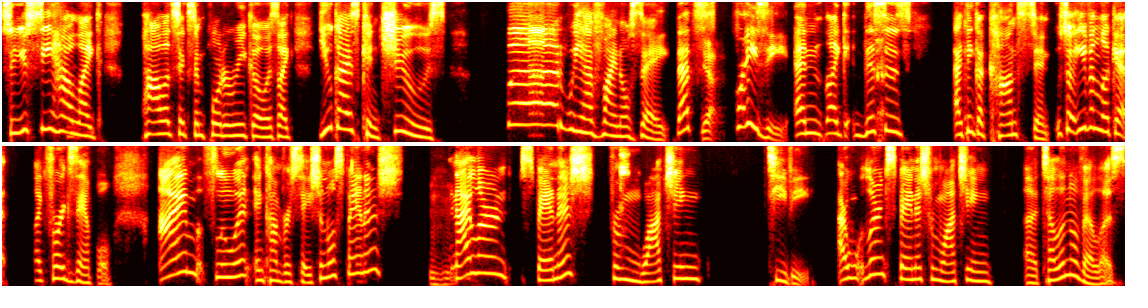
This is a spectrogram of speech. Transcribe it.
So you see how mm. like politics in Puerto Rico is like, you guys can choose, but we have final say. That's Yeah. crazy. And like this is, I think, a constant. So even look at like, for example, I'm fluent in conversational Spanish. Mhm. And I learned Spanish from watching TV. I learned Spanish from watching uh, telenovelas.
